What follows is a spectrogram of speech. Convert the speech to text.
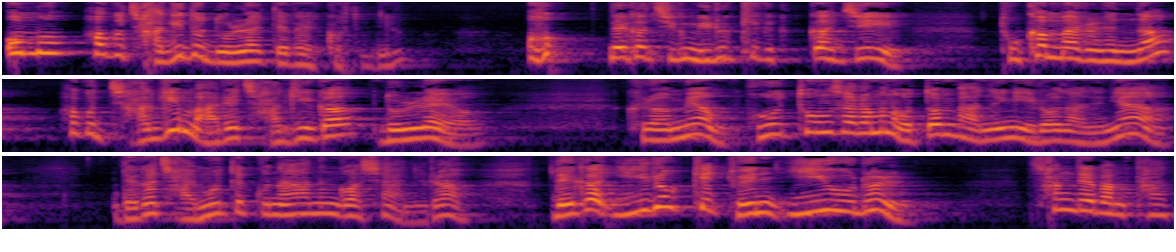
어머 하고 자기도 놀랄 때가 있거든요. 어, 내가 지금 이렇게까지 독한 말을 했나? 하고 자기 말에 자기가 놀래요. 그러면 보통 사람은 어떤 반응이 일어나느냐? 내가 잘못했구나 하는 것이 아니라 내가 이렇게 된 이유를 상대방 탓,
